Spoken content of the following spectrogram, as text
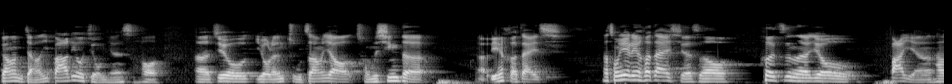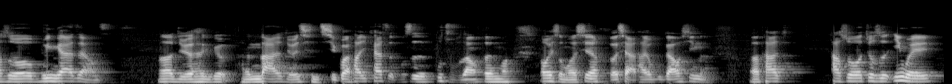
刚刚讲一八六九年的时候。呃，就有人主张要重新的呃联合在一起。那重新联合在一起的时候，赫兹呢又发言了，他说不应该这样子。那觉得很个，可能大家觉得挺奇怪，他一开始不是不主张分吗？那为什么现在合起来他又不高兴了？呃，他他说就是因为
